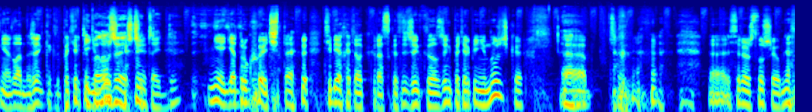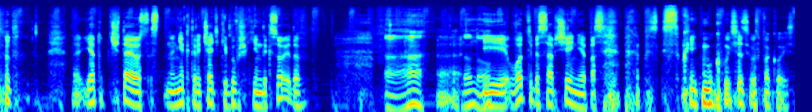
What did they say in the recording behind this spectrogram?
Нет, ладно, Жень, как-то потерпи Ты продолжаешь читать, да? Не, я другое читаю. Тебе хотел как раз сказать. Жень сказал, Жень, потерпи немножечко. Э, Сереж, слушай, у меня тут... Я тут читаю некоторые чатики бывших индексоидов. Ага, ну-ну. И вот тебе сообщение. Сука, я не могу, сейчас я успокоюсь.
